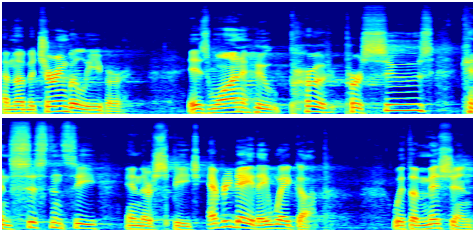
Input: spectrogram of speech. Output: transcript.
And the maturing believer is one who per- pursues consistency in their speech. Every day they wake up with a mission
